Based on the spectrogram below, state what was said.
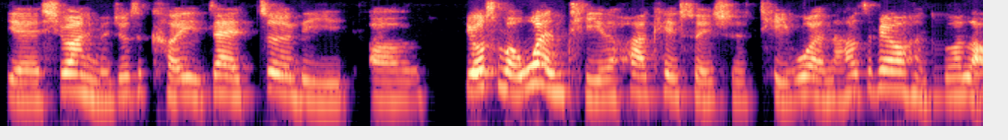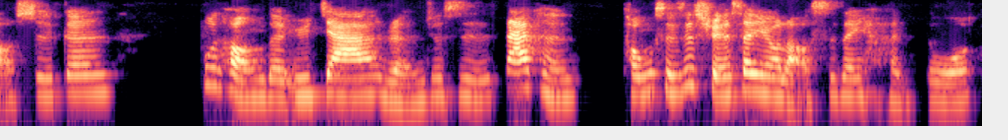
也希望你们就是可以在这里，呃，有什么问题的话，可以随时提问。然后这边有很多老师跟。不同的瑜伽人，就是大家可能同时是学生也，有老师的也很多，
